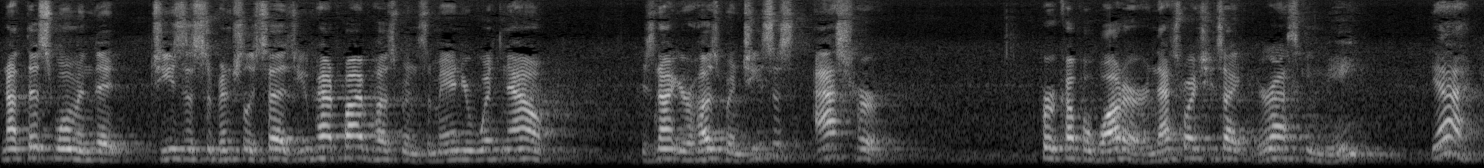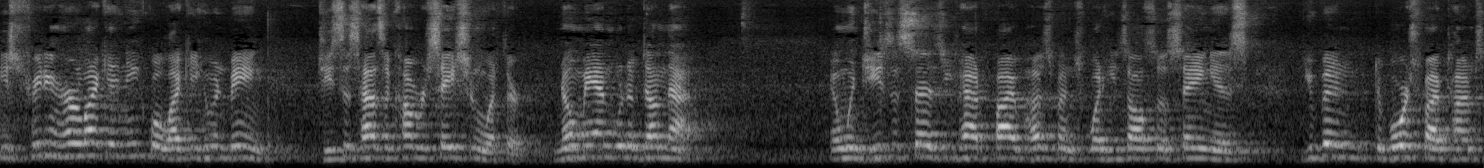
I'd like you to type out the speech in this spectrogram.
not this woman that Jesus eventually says, You've had five husbands. The man you're with now is not your husband. Jesus asked her for a cup of water, and that's why she's like, You're asking me? Yeah, he's treating her like an equal, like a human being. Jesus has a conversation with her. No man would have done that. And when Jesus says you've had five husbands, what he's also saying is you've been divorced five times.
